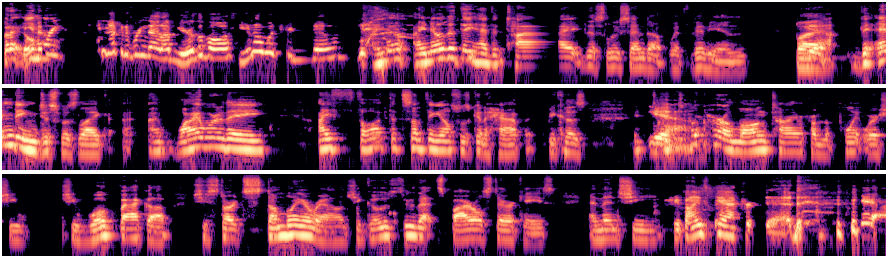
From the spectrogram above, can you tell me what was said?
But you know, bring, I'm not going to bring that up. You're the boss. You know what you're doing. I know, I know that they had to tie this loose end up with Vivian, but Yeah. the ending just was like, I, I, why were they? I thought that something else was going to happen because it, Yeah. it took her a long time from the point where she she woke back up. She starts stumbling around. She goes through that spiral staircase, and then she She finds Patrick dead. yeah,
